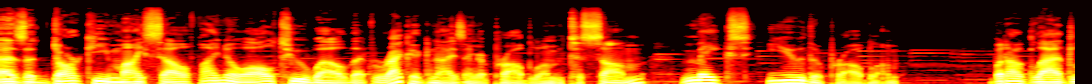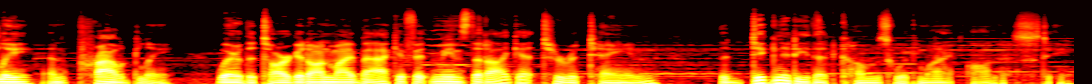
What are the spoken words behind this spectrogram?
As a darky myself, I know all too well that recognizing a problem to some makes you the problem. But I'll gladly and proudly wear the target on my back if it means that I get to retain the dignity that comes with my honesty.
